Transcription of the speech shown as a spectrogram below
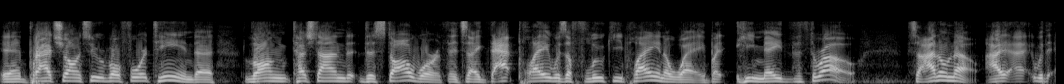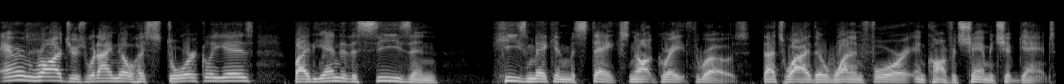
And Bradshaw in Super Bowl 14, the long touchdown to Stallworth. It's like that play was a fluky play in a way, but he made the throw. So I don't know. I, I with Aaron Rodgers, what I know historically is by the end of the season, he's making mistakes, not great throws. That's why they're one and four in conference championship games.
